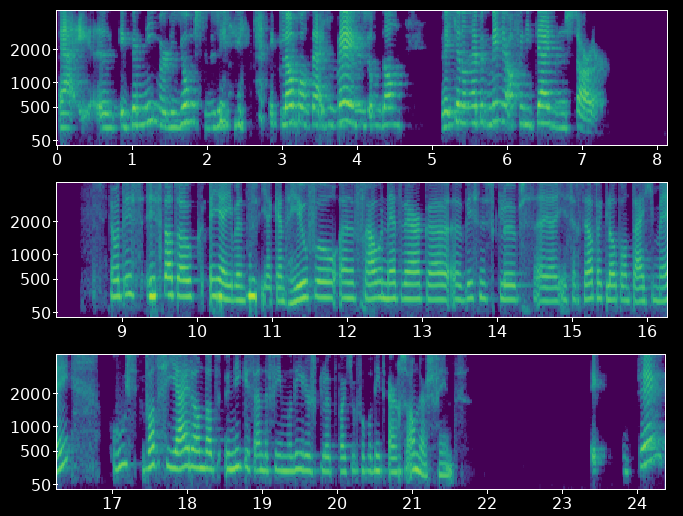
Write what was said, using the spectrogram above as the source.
Maar ja, ik, eh, ik, ben niet meer de jongste. Dus ik, loop al een tijdje mee. Dus om dan. Weet je, dan heb ik minder affiniteit met een starter. Ja, want is, is dat ook, ja, je bent, jij kent heel veel uh, vrouwennetwerken, uh, businessclubs. Je zegt zelf, ik loop al een tijdje mee. Hoe, wat zie jij dan dat uniek is aan de Female Leaders Club, wat je bijvoorbeeld niet ergens anders vindt? Denk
